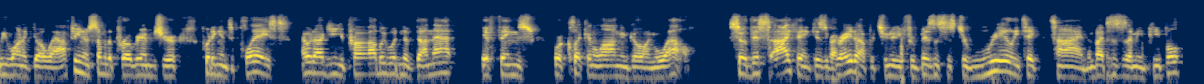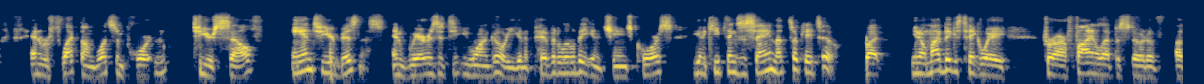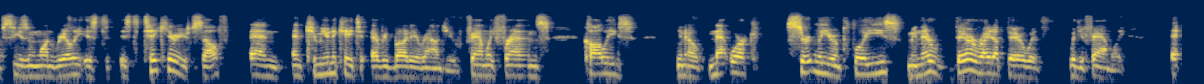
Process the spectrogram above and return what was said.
we want to go after? You know, some of the programs you're putting into place, I would argue you probably wouldn't have done that if things were clicking along and going well. So this, I think, is a great opportunity for businesses to really take the time, and by businesses I mean people, and reflect on what's important to yourself and to your business, and where is it that you want to go. Are you going to pivot a little bit? You're going to change course. You're going to keep things the same. That's okay too. But you know, my biggest takeaway for our final episode of of season one really is to is to take care of yourself and and communicate to everybody around you, family, friends, colleagues you know network certainly your employees. I mean they're they're right up there with with your family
